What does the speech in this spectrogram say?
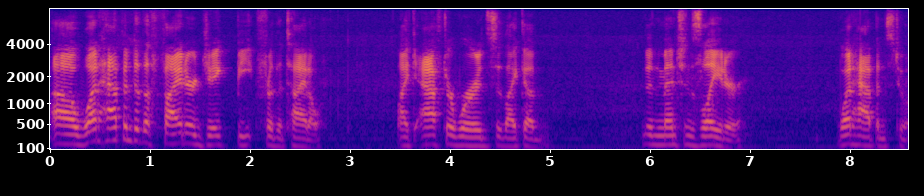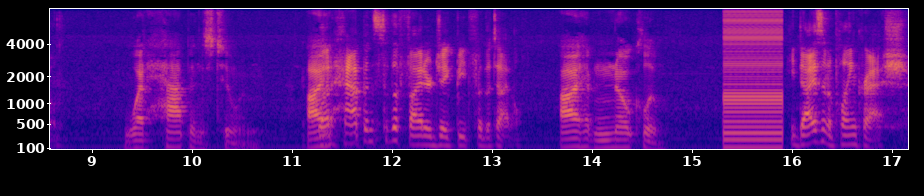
Uh, what happened to the fighter Jake beat for the title? Like afterwards, like a it mentions later. What happens to him? What happens to him? I What happens to the fighter Jake beat for the title? I have no clue. He dies in a plane crash.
